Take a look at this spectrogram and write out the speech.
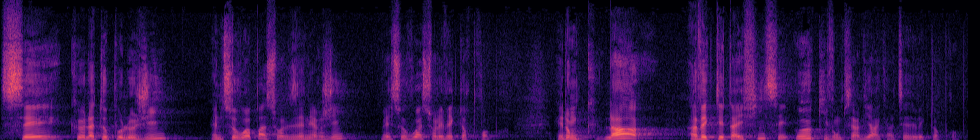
c'est que la topologie, elle ne se voit pas sur les énergies, mais elle se voit sur les vecteurs propres. Et donc là, avec θ et φ, c'est eux qui vont me servir à caractériser les vecteurs propres.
